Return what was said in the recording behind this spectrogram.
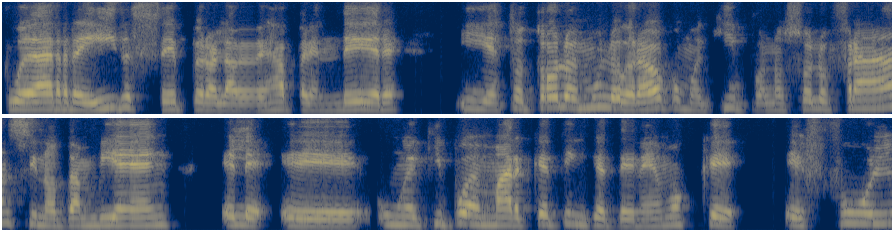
pueda reírse, pero a la vez aprender. Y esto todo lo hemos logrado como equipo, no solo Fran, sino también el, eh, un equipo de marketing que tenemos que es full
